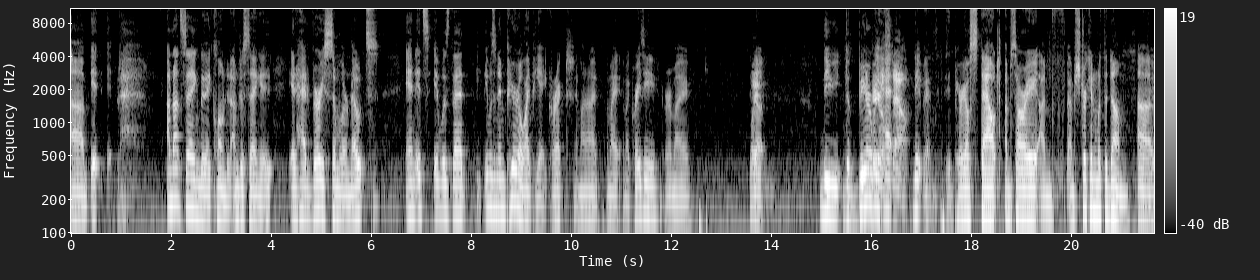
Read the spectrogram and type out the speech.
Um, it, it- I'm not saying that they cloned it. I'm just saying it. It had very similar notes, and it's it was that it was an Imperial IPA, correct? Am I not? Am I am I crazy or am I? Wait. The, the the beer Imperial we had Stout. the uh, Imperial Stout. I'm sorry, I'm I'm stricken with the dumb. Uh,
